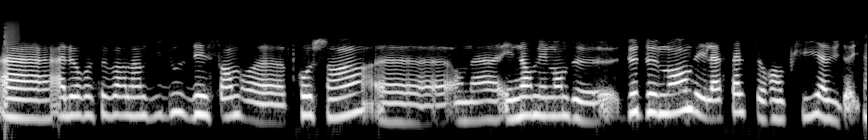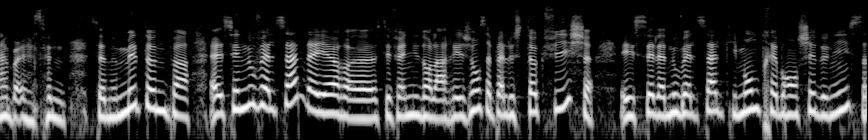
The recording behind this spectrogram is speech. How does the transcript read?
à, le recevoir lundi 12 décembre euh, prochain. Euh, on a énormément de, de, demandes et la salle se remplit à vue d'œil. Ah bah, ça, ne, m'étonne pas. Euh, c'est une nouvelle salle d'ailleurs, Stéphanie, dans la région, s'appelle le Stockfish et c'est la nouvelle salle qui monte très branchée de Nice.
